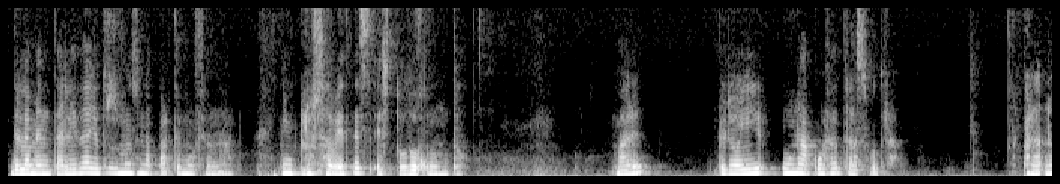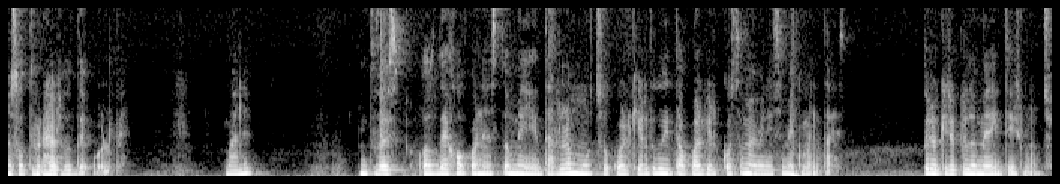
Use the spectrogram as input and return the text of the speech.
de la mentalidad y otros más en la parte emocional. Incluso a veces es todo junto. ¿Vale? pero ir una cosa tras otra para no saturaros de golpe, ¿vale? Entonces os dejo con esto, meditarlo mucho. Cualquier dudita o cualquier cosa me venís y me comentáis. Pero quiero que lo meditéis mucho.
